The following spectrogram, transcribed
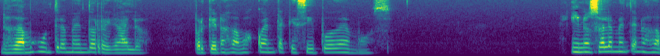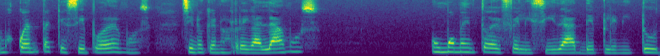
nos damos un tremendo regalo, porque nos damos cuenta que sí podemos. Y no solamente nos damos cuenta que sí podemos, sino que nos regalamos un momento de felicidad, de plenitud,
